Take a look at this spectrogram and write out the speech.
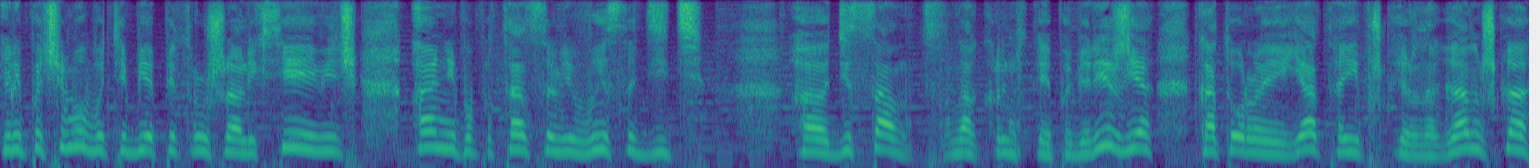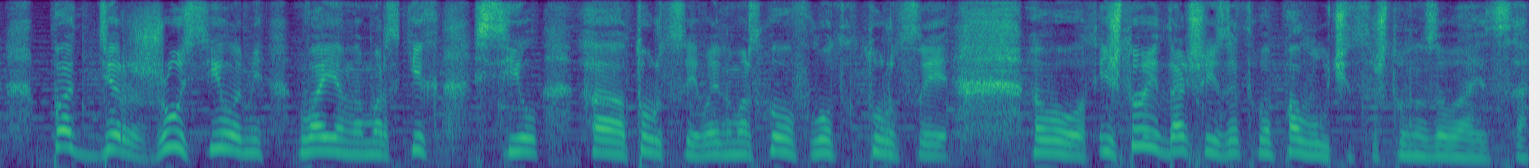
Или почему бы тебе, Петруша Алексеевич, а не попытаться ли высадить десант на Крымское побережье, которое я, Таипушка Эрдоганушка, поддержу силами военно-морских сил э, Турции, военно-морского флота Турции. Вот. И что и дальше из этого получится, что называется.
